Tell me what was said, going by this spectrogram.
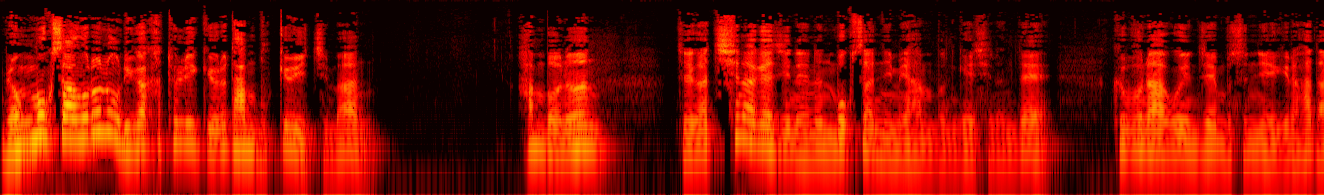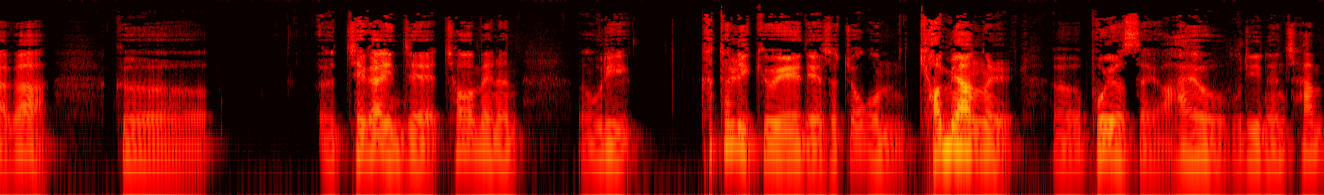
명목상으로는 우리가 카톨릭 교회로 다 묶여 있지만 한 번은 제가 친하게 지내는 목사님이 한 분 계시는데 그분하고 이제 무슨 얘기를 하다가 그 어, 제가 이제 처음에는 우리 카톨릭 교회에 대해서 조금 겸양을 어, 보였어요. 아유, 우리는 참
